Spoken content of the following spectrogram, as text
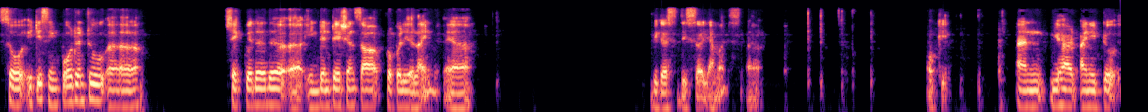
So it is important to uh, check whether the uh, indentations are properly aligned. Uh, because these are YAMLs. Uh, okay, and you have I need to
